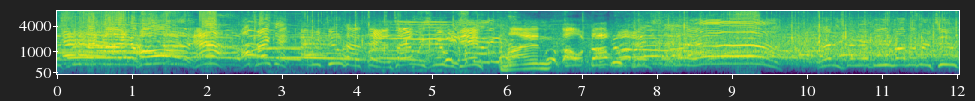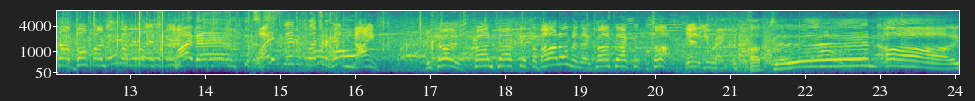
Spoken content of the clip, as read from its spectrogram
just move that guy home. Yeah, I'll take it. We do have fans. I always knew we did. Come on. Oh, no. Yeah. That is going to be run number two. Got bumped by Sweater a. My bad. Why is David Fletcher hitting ninth? Because contact at the bottom and then contact at the top. Yeah, you're right. Upton. Oh, they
